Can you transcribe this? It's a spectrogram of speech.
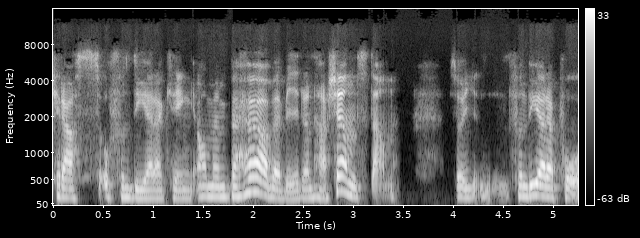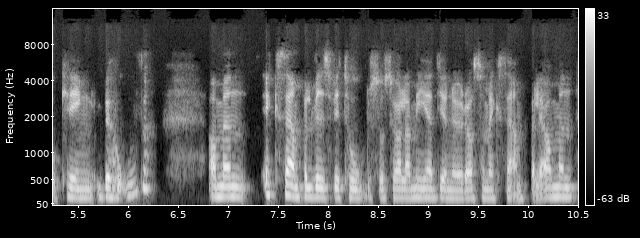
krass och fundera kring, ja men behöver vi den här tjänsten? Så fundera på kring behov. Ja men exempelvis, vi tog sociala medier nu då som exempel, ja men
